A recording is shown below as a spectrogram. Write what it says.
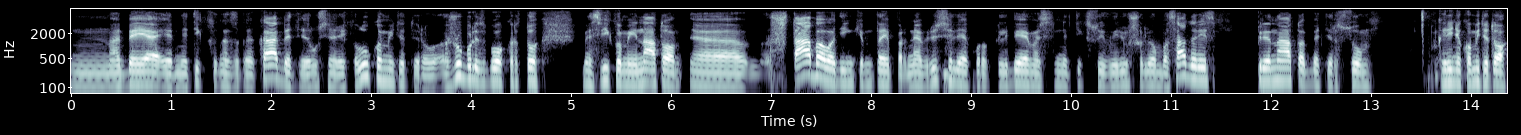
na, beje, ir ne tik NZKK, bet ir užsienio reikalų komitetų, ir Žubulis buvo kartu, mes vykome į NATO e, štabą, vadinkim taip, ar ne, Briuselėje, kur kalbėjomės ne tik su įvairių šalių ambasadoriais prie NATO, bet ir su karinio komiteto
